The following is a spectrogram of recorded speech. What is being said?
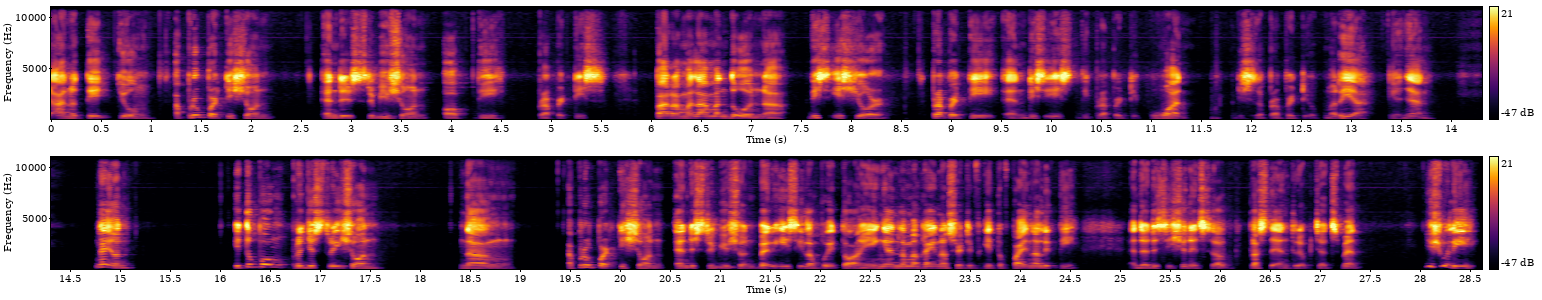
i-annotate yung approved partition and distribution of the properties. Para malaman doon na this is your property and this is the property of Juan. This is the property of Maria. Ganyan. Ngayon, ito pong registration ng approved partition and distribution, very easy lang po ito. ah. Hingan lamang kayo ng certificate of finality and the decision itself plus the entry of judgment. Usually,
